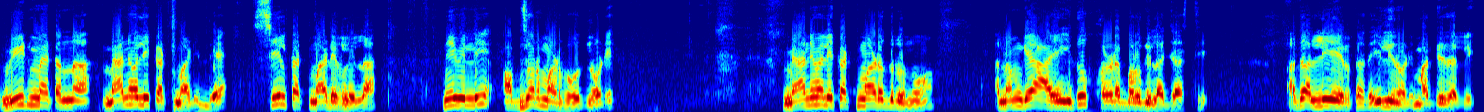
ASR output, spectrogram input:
ವೀಡ್ ಮ್ಯಾಟ್ ಅನ್ನ ಮ್ಯಾನ್ಯುವಲಿ ಕಟ್ ಮಾಡಿದ್ದೆ. ಸೀಲ್ ಕಟ್ ಮಾಡಿರಲಿಲ್ಲ. ನೀವಿಲ್ಲಿ ಅಬ್ಸರ್ವ್ ಮಾಡಬಹುದು, ನೋಡಿ. ಮ್ಯಾನ್ಯುವಲಿ ಕಟ್ ಮಾಡಿದ್ರು ನಮಗೆ ಇದು ಹೊರಡೆ ಬರುವುದಿಲ್ಲ ಜಾಸ್ತಿ. ಅದು ಅಲ್ಲಿಯೇ ಇರ್ತದೆ, ಇಲ್ಲಿ ನೋಡಿ ಮಧ್ಯದಲ್ಲಿ.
